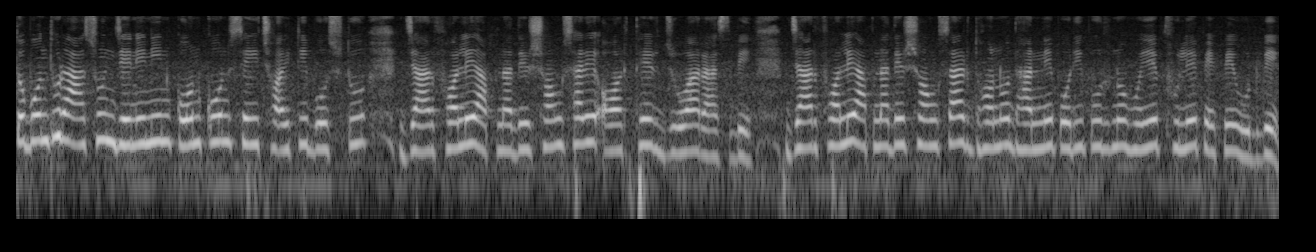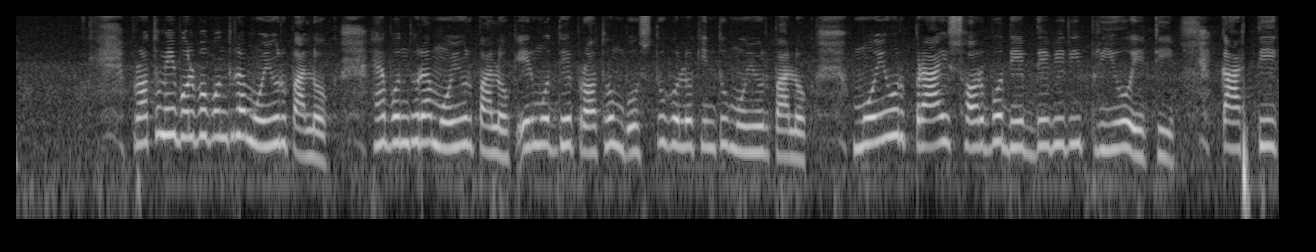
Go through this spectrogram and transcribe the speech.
তো বন্ধুরা, আসুন জেনে নিন কোন কোন সেই ছয়টি বস্তু যার ফলে আপনাদের সংসারে অর্থের জোয়ার আসবে, যার ফলে আপনাদের সংসার ধন ধান্যে পরিপূর্ণ হয়ে ফুলে পেঁপে উঠবে। প্রথমেই বলব বন্ধুরা ময়ূর পালক। হ্যাঁ বন্ধুরা, ময়ূর পালক। এর মধ্যে প্রথম বস্তু হলো কিন্তু ময়ূর পালক। ময়ূর প্রায় সর্বদেবদেবীরই প্রিয় এটি। কার্তিক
